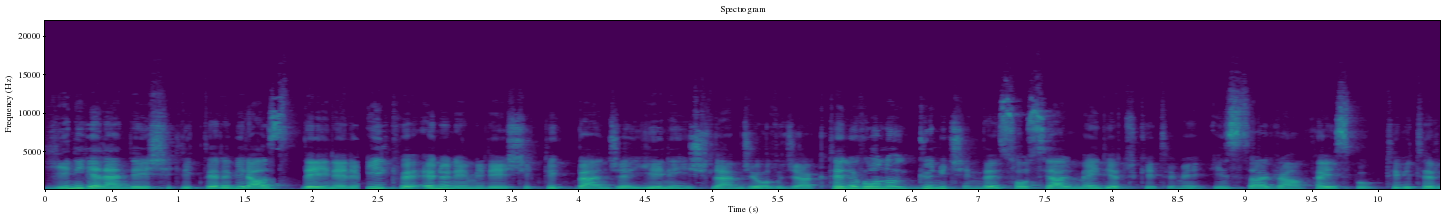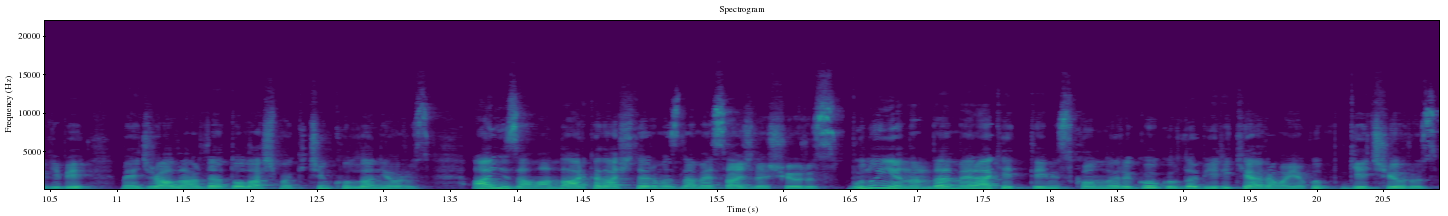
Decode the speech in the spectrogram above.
yeni gelen değişikliklere biraz değinelim. İlk ve en önemli değişiklik bence yeni işlemci olacak. Telefonu gün içinde sosyal medya tüketimi, Instagram, Facebook, Twitter gibi mecralarda dolaşmak için kullanıyoruz. Aynı zamanda arkadaşlarımızla mesajlaşıyoruz. Bunun yanında merak ettiğimiz konuları Google'da 1-2 arama yapıp geçiyoruz.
